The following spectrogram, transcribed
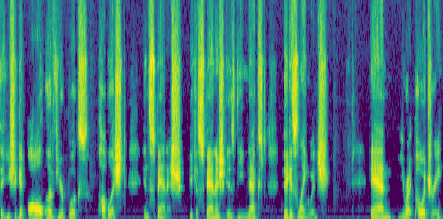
that you should get all of your books published in spanish because spanish is the next biggest language and you write poetry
